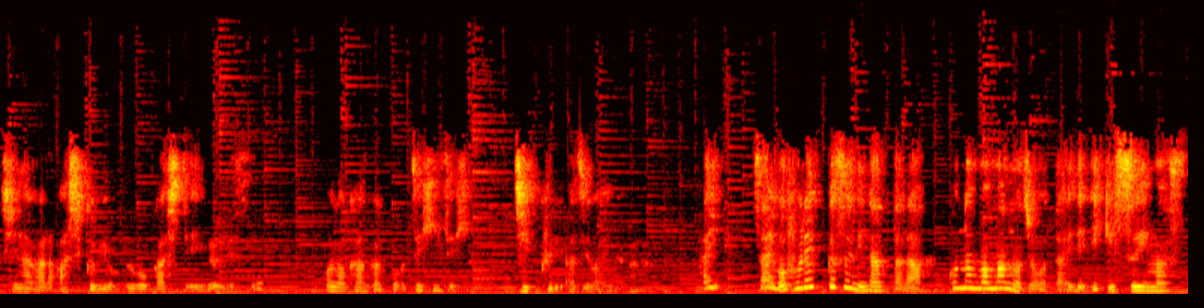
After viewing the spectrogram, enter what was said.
しながら足首を動かしているんですね。この感覚をぜひぜひじっくり味わいながら。はい。最後、フレックスになったら、このままの状態で息吸います。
